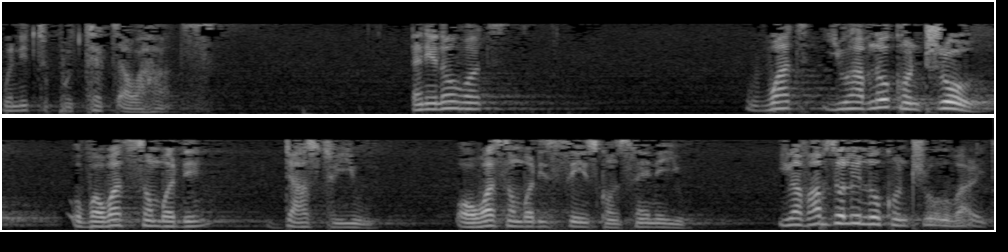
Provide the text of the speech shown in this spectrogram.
We need to protect our hearts. And you know what? What you have no control over what somebody does to you or what somebody says concerning you. You have absolutely no control over it.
